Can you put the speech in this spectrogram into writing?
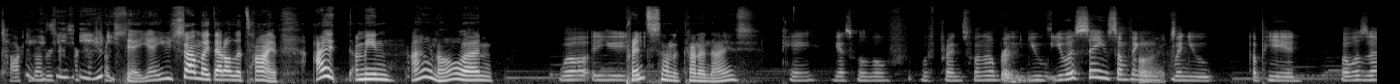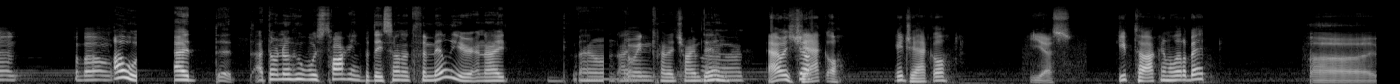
Talked about It's her- easy you to say. Yeah, you sound like that all the time. I, I mean, I don't know. Um, Well, you Prince sounded kind of nice. Okay, I guess we'll go f- with Prince for now. But Prince. you you were saying something Alright. when you appeared. What was that about? Oh, I, uh, I don't know who was talking, but they sounded familiar, and I, I don't, I, I mean, kind of chimed in. Uh, That was Jackal. Hey, Jackal. Yes. Keep talking a little bit. Uh,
